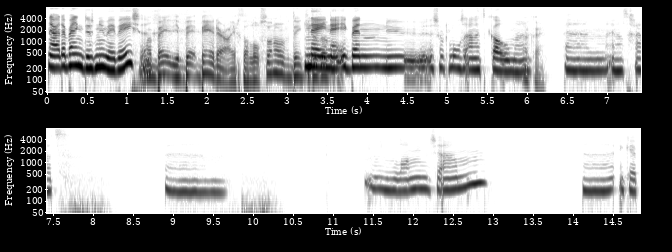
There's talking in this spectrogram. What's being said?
Nou, daar ben ik dus nu mee bezig. Maar ben je, ben je daar echt al los van? Of denk je nee, dat dat- nee, ik ben nu een soort los aan het komen. Oké. Ehm, en dat gaat ehm, langzaam. Eh, ik, heb,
